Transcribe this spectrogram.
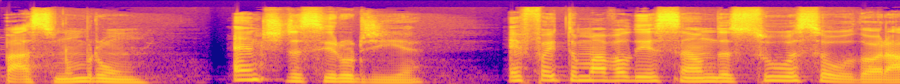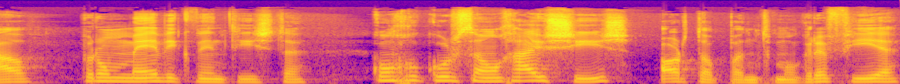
Passo número 1. Um. Antes da cirurgia, é feita uma avaliação da sua saúde oral por um médico dentista com recurso a um raio-x, ortopantomografia,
